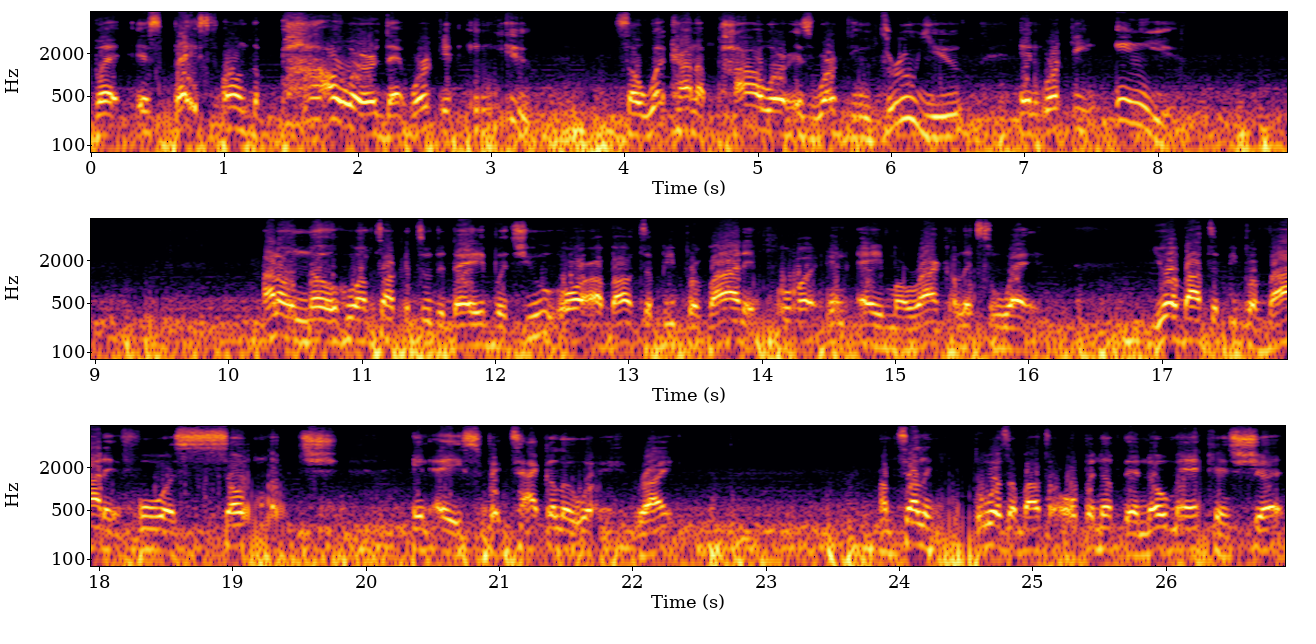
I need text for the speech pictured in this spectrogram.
But it's based on the power that worketh in you. So, what kind of power is working through you and working in you. I don't know who I'm talking to today, but you are about to be provided for in a miraculous way. You're about to be provided for so much in a spectacular way, right? I'm telling you, doors about to open up that no man can shut.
